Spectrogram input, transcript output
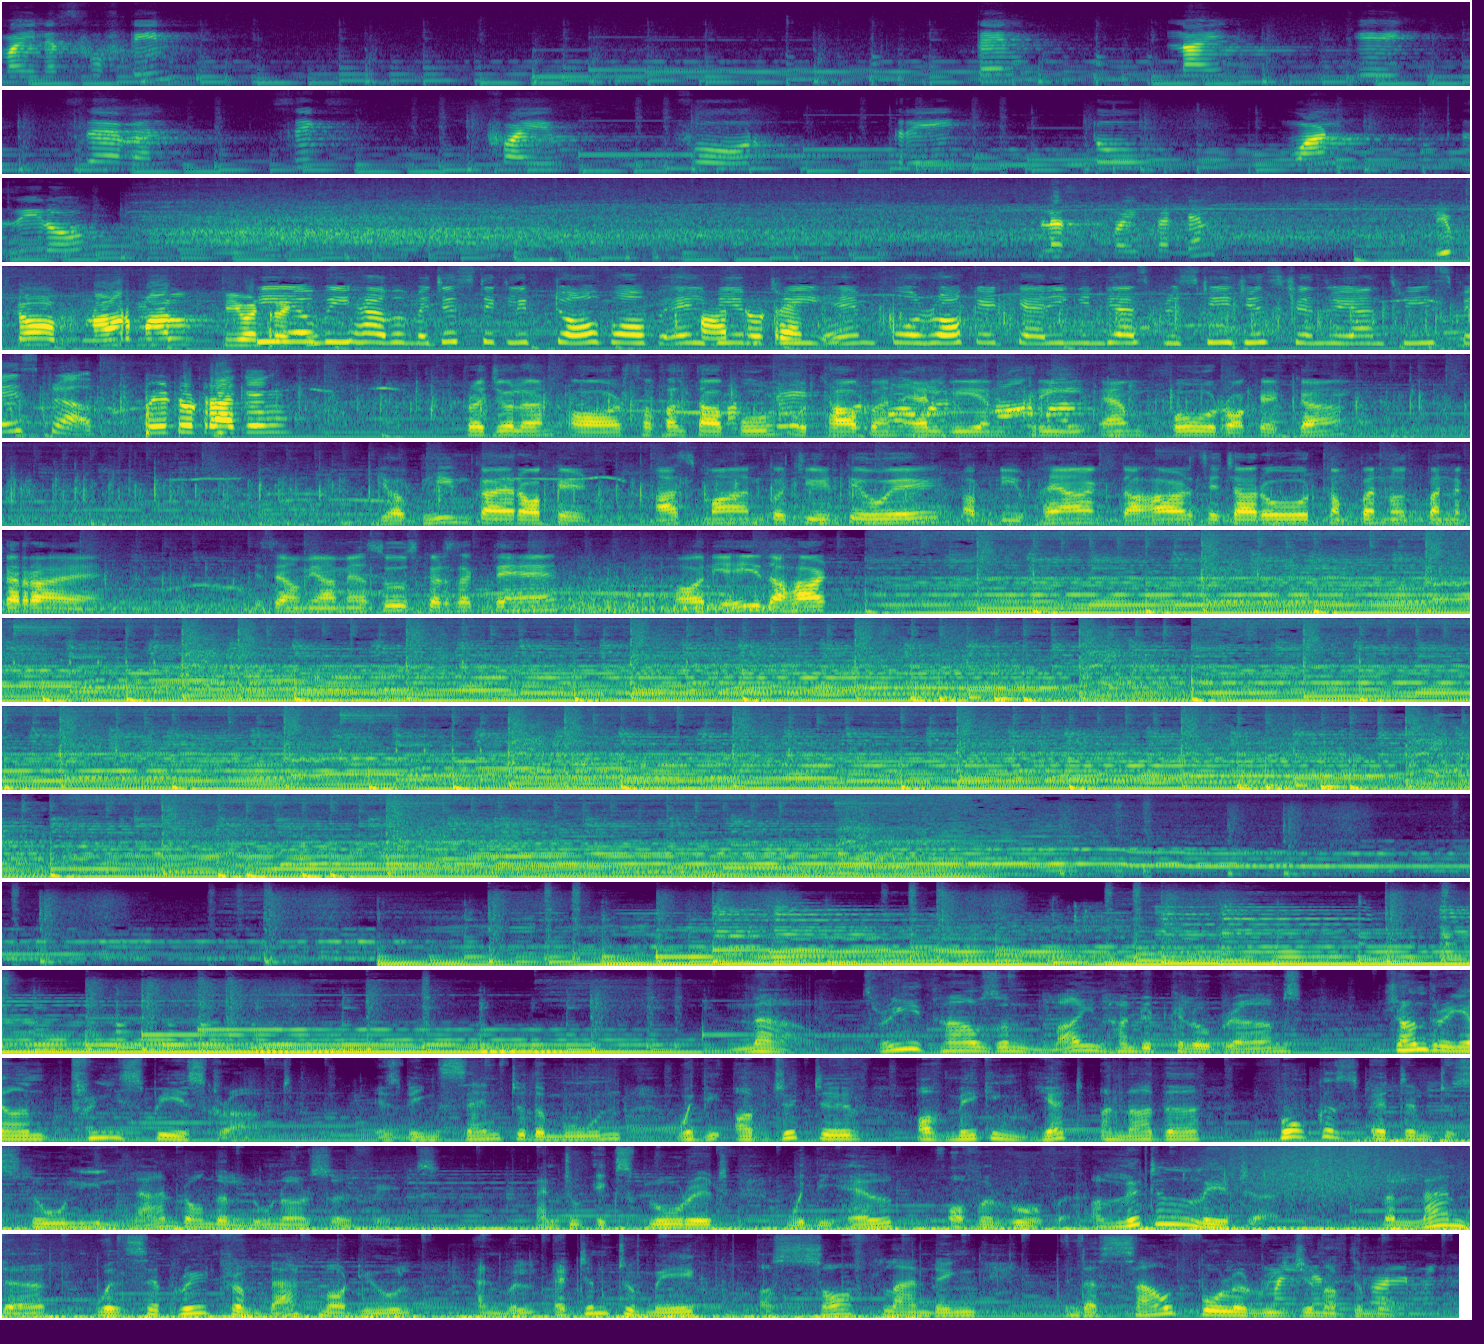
minus 15 10 9 8 7 6 5 4 3 2 1 0 plus 5 seconds Lift off normal. Here tracking. we have a majestic liftoff of LVM-3 M4 rocket carrying India's prestigious Chandrayaan-3 spacecraft. P2 tracking. प्रज्वलन और सफलतापूर्ण उत्थापन L V M three M four rocket का यह भीम का rocket आसमान को चीरते हुए अपनी भयानक दहाड़ से चारों ओर कंपन उत्पन्न कर रहा है इसे हम यहाँ महसूस कर सकते हैं और यही दहाड़ Now, 3,900 kilograms Chandrayaan 3 spacecraft is being sent to the moon with the objective of making yet another focused attempt to slowly land on the lunar surface and to explore it with the help of a rover. A little later, the lander will separate from that module and will attempt to make a soft landing in the south polar region of the moon.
